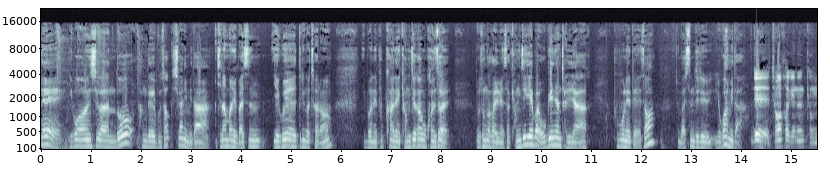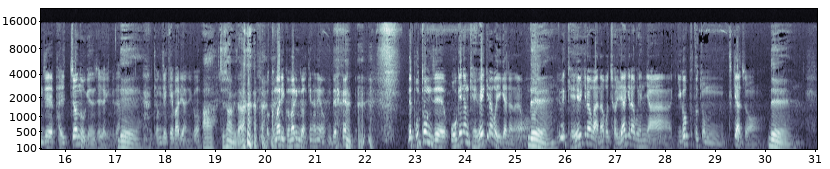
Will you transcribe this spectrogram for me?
네, 이번 시간도 당대 분석 시간입니다. 지난번에 말씀 예고해 드린 것처럼 이번에 북한의 경제강국 건설 노선과 관련해서 경제개발 5개년 전략 부분에 대해서 좀 말씀드리려고 합니다. 네, 정확하게는 경제 발전 5개년 전략입니다. 네. 경제 개발이 아니고. 아, 죄송합니다. 뭐 그 말이 그 말인 것 같긴 하네요. 근데. 근데 보통 이제 5개년 계획이라고 얘기하잖아요. 네. 근데 왜 계획이라고 안 하고 전략이라고 했냐. 이것부터 좀 특이하죠. 네.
